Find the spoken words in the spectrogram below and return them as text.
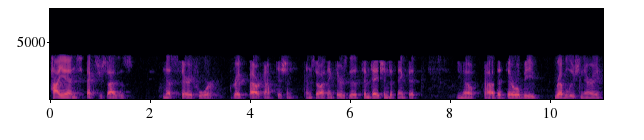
high-end exercises necessary for great power competition. And so I think there's the temptation to think that, you know, uh, that there will be revolutionary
